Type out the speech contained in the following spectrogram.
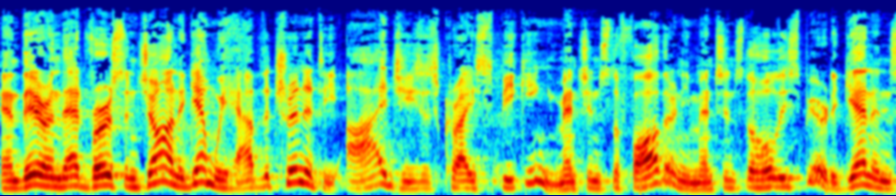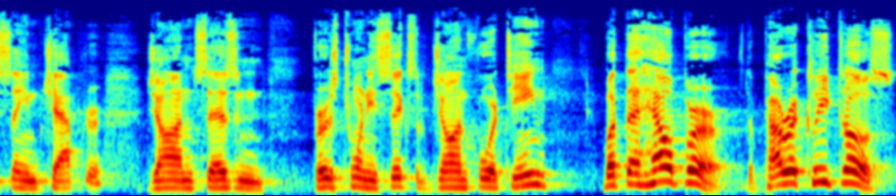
And there in that verse in John, again, we have the Trinity. I, Jesus Christ speaking, mentions the Father and he mentions the Holy Spirit. Again, in the same chapter, John says in verse 26 of John 14. But the helper, the parakletos,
